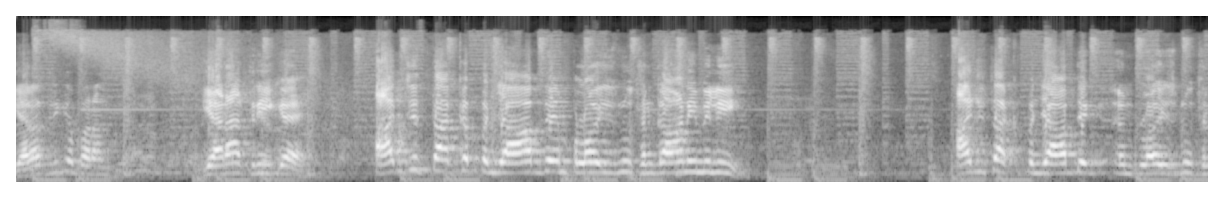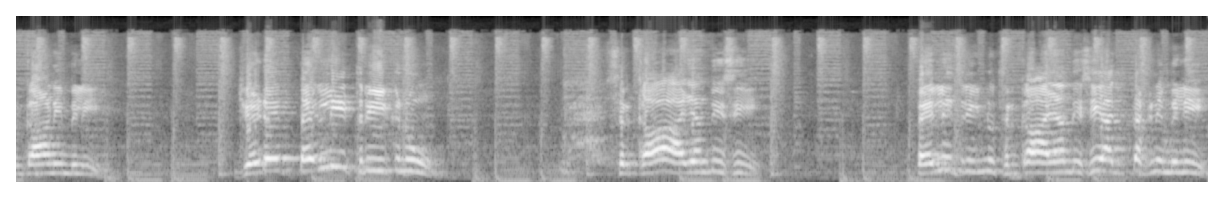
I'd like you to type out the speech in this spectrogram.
11 ਤਰੀਕ ਹੈ 12 11 ਤਰੀਕ ਹੈ। ਅੱਜ ਤੱਕ ਪੰਜਾਬ ਦੇ EMPLOYEES ਨੂੰ ਤਨਖਾਹ ਨਹੀਂ ਮਿਲੀ। ਅੱਜ ਤੱਕ ਪੰਜਾਬ ਦੇ EMPLOYEES ਨੂੰ ਤਨਖਾਹ ਨਹੀਂ ਮਿਲੀ। ਜਿਹੜੇ ਪਹਿਲੀ ਤਰੀਕ ਨੂੰ ਸਰਕਾਰ ਆ ਜਾਂਦੀ ਸੀ, ਪਹਿਲੀ ਤਰੀਕ ਨੂੰ ਤਨਖਾਹ ਆ ਜਾਂਦੀ ਸੀ, ਅੱਜ ਤੱਕ ਨਹੀਂ ਮਿਲੀ।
